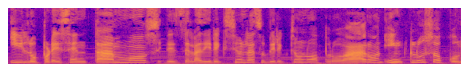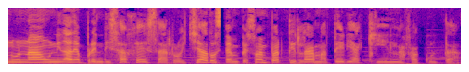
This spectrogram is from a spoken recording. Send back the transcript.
y lo presentamos desde la dirección, la subdirección lo aprobaron, incluso con una unidad de aprendizaje desarrollado. Empezó a impartir la materia aquí en la facultad.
